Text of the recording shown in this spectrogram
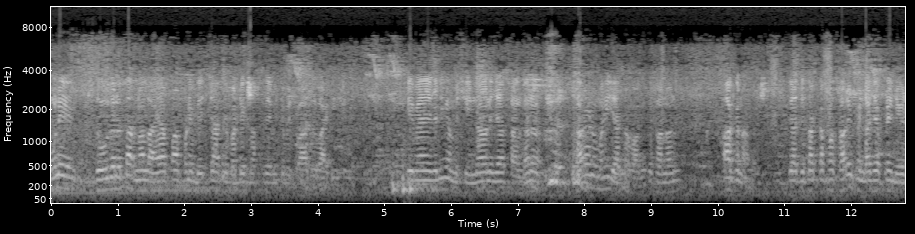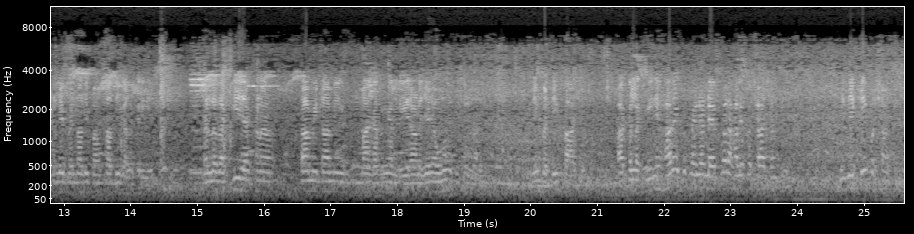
ਉਹਨੇ ਦੋ ਦਿਨ ਧਰਨਾ ਲਾਇਆ, ਆਪਾਂ ਆਪਣੇ ਵਿੱਚ ਆ ਕੇ ਵੱਡੇ ਕੱਟ ਦੇ ਵਿੱਚ ਵਿਸ਼ਵਾਸ ਦਿਵਾਈ ਸੀ। ਕਿ ਮੈਂ ਜਿਹੜੀਆਂ ਮਸ਼ੀਨਾਂ ਨੇ ਜਾਂ ਸਾਧਨ, ਸਾਰਿਆਂ ਨੂੰ ਮੁਹੱਈਆ ਕਰਵਾ ਦੇ ਕਿਸਾਨਾਂ ਨੂੰ, ਅੱਗ ਨਾ ਤੇ ਅੱਜ ਤੱਕ ਆਪਾਂ ਸਾਰੇ ਪਿੰਡਾਂ 'ਚ ਆਪਣੇ ਨੇੜਲੇ ਪਿੰਡਾਂ ਦੀ ਪੰਚਾਇਤ ਦੀ ਗੱਲ ਕਰੀਏ। ਪਹਿਲਾਂ ਦਾ ਕੀ ਆਖਣਾ, ਟਾਮੀ ਟਾਮੀ ਮੰਗਦੀਆਂ ਲੀਰਾਂ ਨੇ ਜਿਹੜੇ ਉਹਨੂੰ ਕਿਸੇ ਨੂੰ ਲਾਈ ਨਹੀਂ, ਵੱਡੀ ਖਾਸ। ਅੱਗ ਲੱਗੀ ਨੇ, ਹਰ ਇੱਕ ਪਿੰਡ ਡੈਪਰ ਹਾਲੇ ਪ੍ਰਸ਼ਾਸਨ ਦੀ ਦੇਖੀ ਪ੍ਰਸ਼ਾਸਨ।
